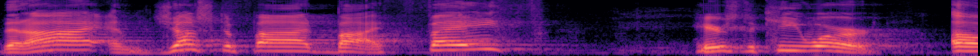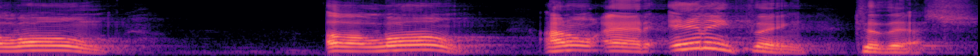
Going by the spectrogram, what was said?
that I am justified by faith. Here's the key word alone. Alone. I don't add anything to this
